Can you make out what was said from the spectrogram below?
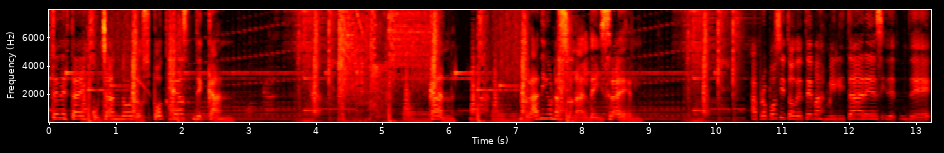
Usted está escuchando los podcasts de CAN. CAN, Radio Nacional de Israel. A propósito de temas militares y de,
